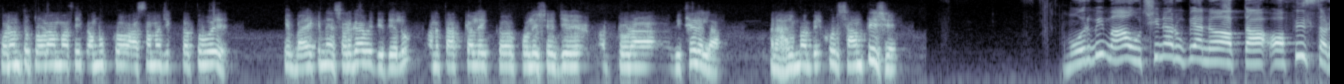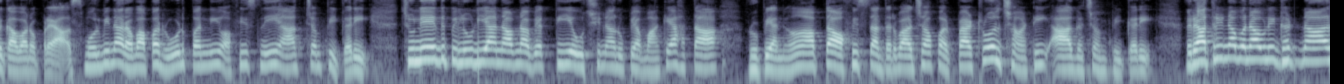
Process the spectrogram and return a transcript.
પરંતુ ટોળામાંથી અમુક અસામાજિક તત્વોએ એ બાઇકને સળગાવી દીધેલું અને તાત્કાલિક પોલીસે જે ટોળા વિખેરેલા અને હાલમાં બિલકુલ શાંતિ છે. મોરબીમાં ઉછીના રૂપિયા ન આપતા ઓફિસ સળગાવવાનો પ્રયાસ. મોરબીના રવાપર રોડ પરની ઓફિસની આગ ચંપી કરી. ચુનેદ પિલુડિયા નામના વ્યક્તિએ ઉછીના રૂપિયા માંગ્યા હતા. રૂપિયા ન આપતા ઓફિસના દરવાજા પર પેટ્રોલ છાંટી આગ ચંપી કરી. રાત્રિના બનાવની ઘટના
